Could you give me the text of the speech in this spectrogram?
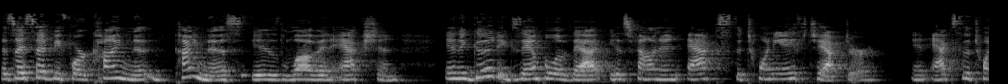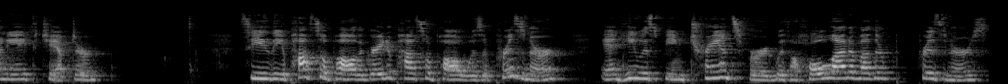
As I said before, kindness, kindness is love in action. And a good example of that is found in Acts, the 28th chapter. In Acts, the 28th chapter. See, the apostle Paul, the great apostle Paul was a prisoner and he was being transferred with a whole lot of other prisoners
